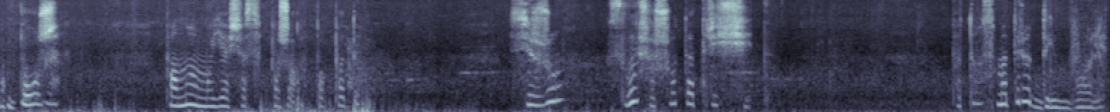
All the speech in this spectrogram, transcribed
О боже, по-моему, я сейчас в пожар попаду. Сижу, слышу, что-то трещит. Потом смотрю, дым валит.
